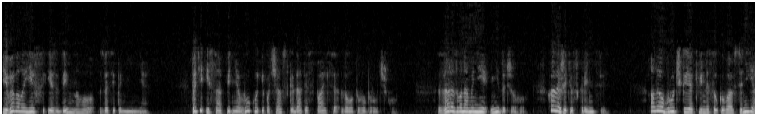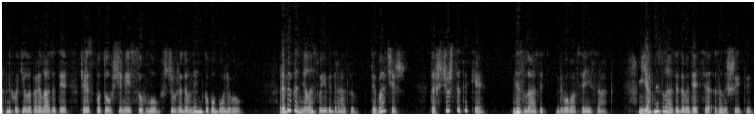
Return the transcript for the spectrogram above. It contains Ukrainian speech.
і вивела їх із дивного заціпеніння. Тоді Ісак підняв руку і почав скидати з пальця золотого бручку. Зараз вона мені ні до чого, хай лежить у скринці. Але обручки, як він не силкувався, ніяк не хотіла перелазити через потовщений суглоб, що вже давненько поболював. Ребека зняла свою відразу. Ти бачиш? Та що ж це таке? Не злазить, дивувався Ісак. Ніяк не злазить, доведеться залишити.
